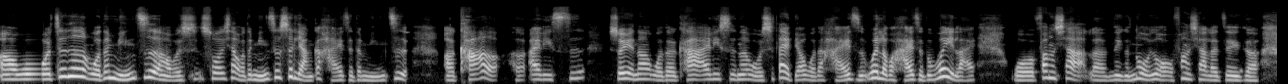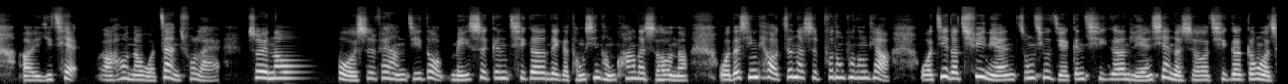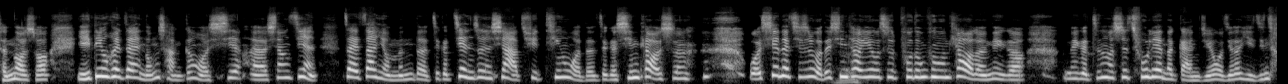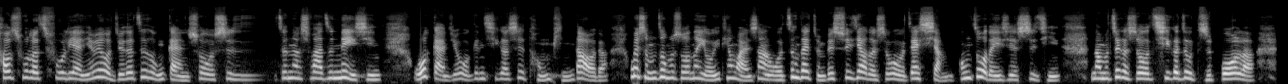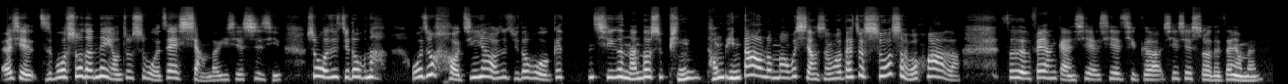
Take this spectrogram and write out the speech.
啊、我我真的我的名字啊，我是说一下我的名字是两个孩子的名字啊、卡尔和爱丽丝，所以呢，我的卡尔爱丽丝呢，我是代表我的孩子，为了我孩子的未来，我放下了那个懦弱，我放下了这个呃一切。然后呢，我站出来，所以呢。我是非常激动，每一次跟七哥那个同心同框的时候呢，我的心跳真的是扑通扑通跳。我记得去年中秋节跟七哥连线的时候，七哥跟我承诺说，一定会在农场跟我相呃相见，在战友们的这个见证下去听我的这个心跳声。我现在其实我的心跳又是扑通扑通跳的，那个那个真的是初恋的感觉，我觉得已经超出了初恋，因为我觉得这种感受是真的是发自内心。我感觉我跟七哥是同频道的。为什么这么说呢？有一天晚上。我正在准备睡觉的时候，我在想工作的一些事情。那么这个时候七哥就直播了，而且直播说的内容就是我在想的一些事情，所以我就觉得我那我就好惊讶，我就觉得我跟七哥难道是平同频道了吗？我想什么他就说什么话了，真的非常感谢，谢谢七哥，谢谢所有的战友们。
